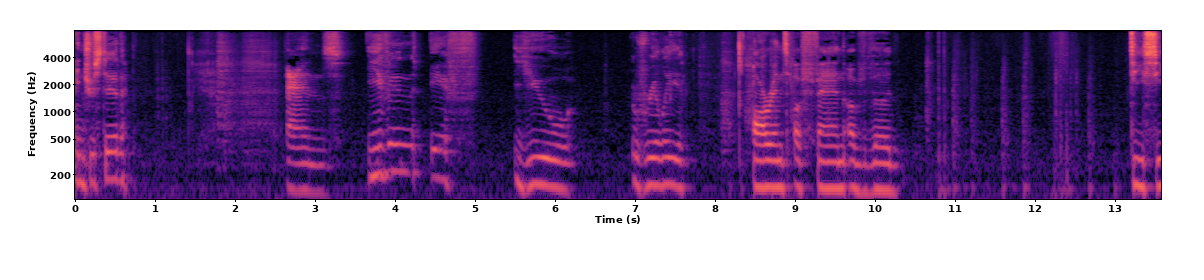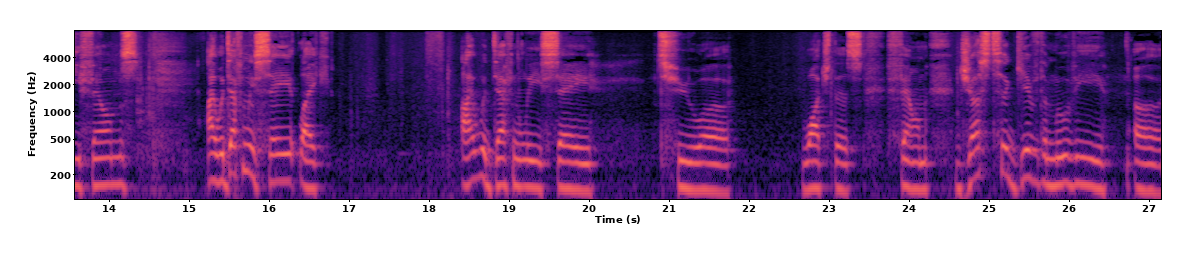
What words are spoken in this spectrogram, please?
interested. And even if you really aren't a fan of the DC films, I would definitely say, like, I would definitely say to uh, watch this film just to give the movie uh,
